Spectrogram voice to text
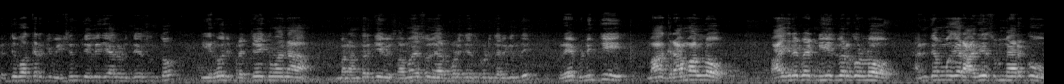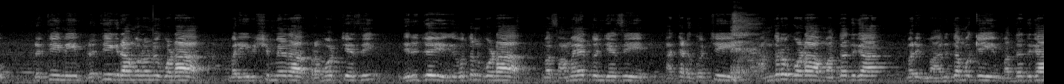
ప్రతి ఒక్కరికి విషయం తెలియజేయాలనే ఉద్దేశంతో ఈరోజు ప్రత్యేకమైన మనందరికీ సమావేశం ఏర్పాటు చేసుకోవడం జరిగింది. రేపు నుంచి మా గ్రామాల్లో పాకిరపేట నియోజకవర్గంలో అనితమ్మ గారి ఆదేశం మేరకు ప్రతి ప్రతి గ్రామంలోనూ కూడా మరి ఈ విషయం మీద ప్రమోట్ చేసి నిరుద్యోగ యువతను కూడా మా సమాయత్వం చేసి అక్కడికి వచ్చి అందరూ కూడా మద్దతుగా మరి మా అనితమ్మకి మద్దతుగా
